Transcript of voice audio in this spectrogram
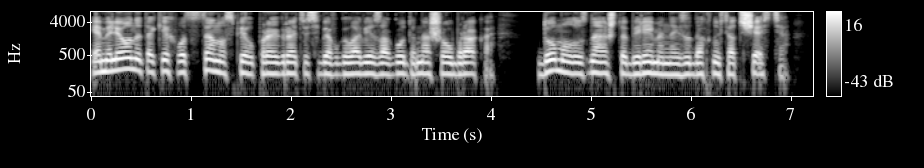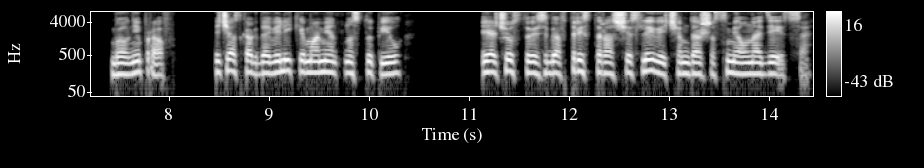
Я миллионы таких вот сцен успел проиграть у себя в голове за годы нашего брака. Думал, узнаю, что беременна и задохнусь от счастья. Был неправ. Сейчас, когда великий момент наступил, я чувствую себя в триста раз счастливее, чем даже смел надеяться.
